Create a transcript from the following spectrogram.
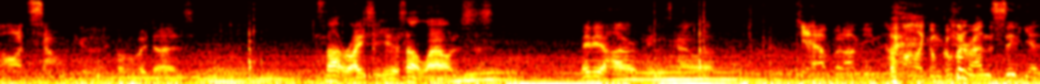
Oh, it sounds good. Oh, it does. It's not ricey either. It's not loud. It's just maybe a higher RPM is kind of loud. Yeah, but I mean, I'm not like I'm going around the city at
